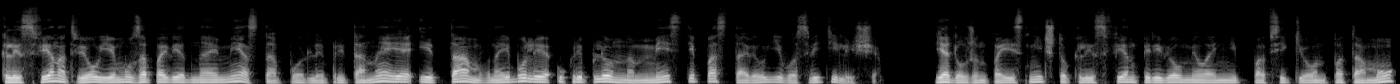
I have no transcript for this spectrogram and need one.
Клисфен отвел ему заповедное место подле Притонея и там, в наиболее укрепленном месте, поставил его святилище. Я должен пояснить, что Клисфен перевел Мелани Павсикион потому,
